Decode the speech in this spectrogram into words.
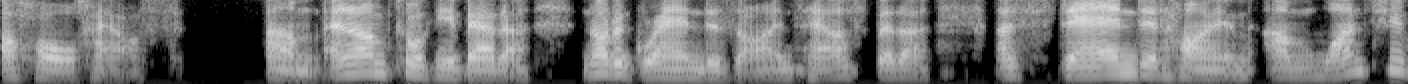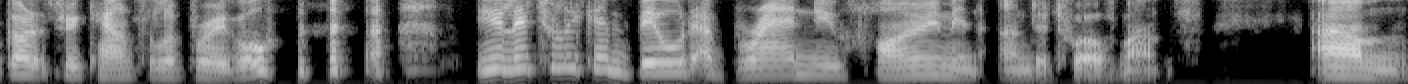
a whole house. Um, and I'm talking about a not a grand designs house, but a, a standard home. Um, once you've got it through council approval, you literally can build a brand new home in under 12 months. Um,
